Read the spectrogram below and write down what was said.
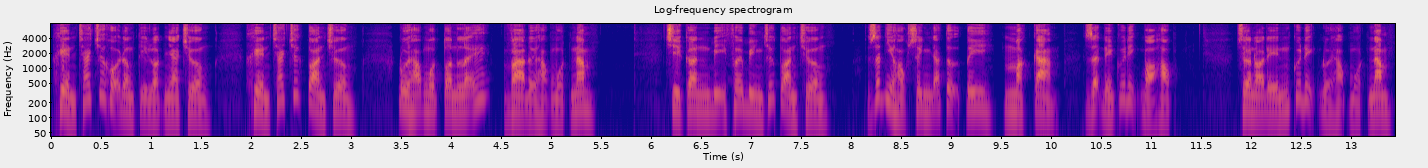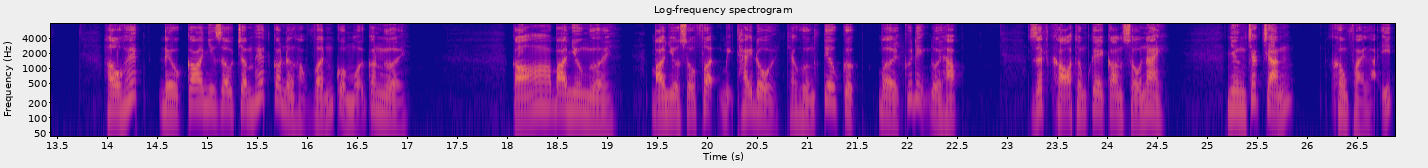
khiển trách trước hội đồng kỷ luật nhà trường, khiển trách trước toàn trường, đổi học một tuần lễ và đổi học một năm. Chỉ cần bị phơi bình trước toàn trường, rất nhiều học sinh đã tự ti, mặc cảm dẫn đến quyết định bỏ học. Chưa nói đến quyết định đổi học một năm. Hầu hết đều coi như dấu chấm hết con đường học vấn của mỗi con người. Có bao nhiêu người, bao nhiêu số phận bị thay đổi theo hướng tiêu cực bởi quyết định đổi học. Rất khó thống kê con số này, nhưng chắc chắn không phải là ít.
